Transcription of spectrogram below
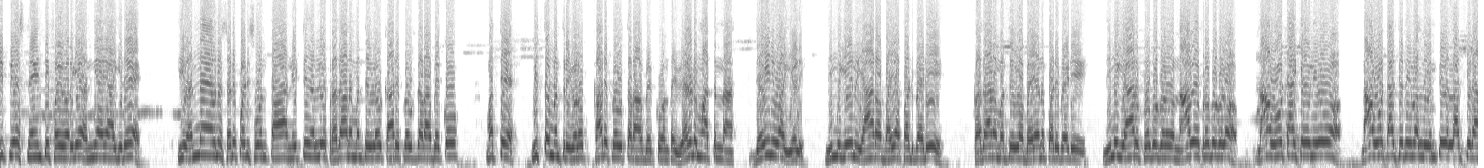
E P S ninety five ವರೆಗೆ ಅನ್ಯಾಯ ಆಗಿದೆ. ಈ ಅನ್ಯಾಯವನ್ನು ಸರಿಪಡಿಸುವಂತಹ ನಿಟ್ಟಿನಲ್ಲಿ ಪ್ರಧಾನಮಂತ್ರಿಗಳು ಕಾರ್ಯಪ್ರವೃತ್ತರಾಗಬೇಕು. ಮತ್ತೆ ವಿತ್ತ ಮಂತ್ರಿಗಳು ಕಾರ್ಯಪ್ರವೃತ್ತರಾಗಬೇಕು ಅಂತ ಇವೆರಡು ಮಾತನ್ನ ಧೈರ್ಯವಾಗಿ ಹೇಳಿ. ನಿಮಗೇನು ಯಾರ ಭಯ ಪಡಬೇಡಿ? ಪ್ರಧಾನಮಂತ್ರಿಗಳ ಭಯನೂ ಪಡಬೇಡಿ. ನಿಮಗೆ ಯಾರು ಪ್ರಭುಗಳು? ನಾವೇ ಪ್ರಭುಗಳು. ನಾವು ಓಟ್ ಹಾಕಿರೋ ನೀವು. ನಾವು ಓಟ್ ಹಾಕ್ತೀರಿ ನೀವು ಅಲ್ಲಿ ಎಂ ಪಿ ಎಲ್ಲ ಹಾಕ್ತೀರಾ?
